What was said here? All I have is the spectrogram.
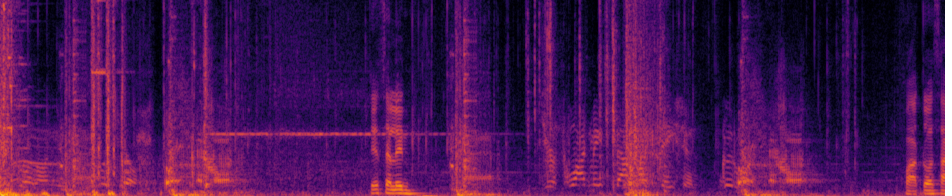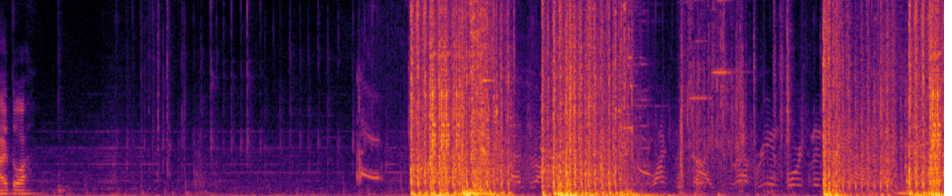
Control on you. Good kill. เดซลิน Your squad mates back on station. Good work. ขวาตัวซ้ายตัว Sun drop. Watch the skies. You have reinforcements inbound.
